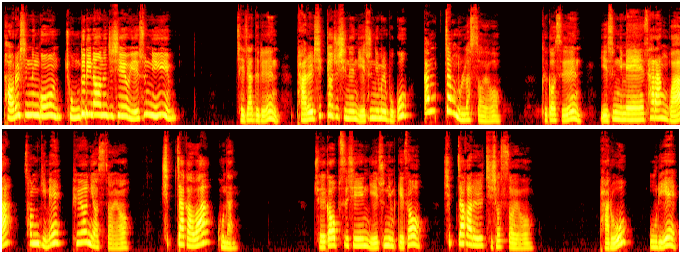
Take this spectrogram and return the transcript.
발을 씻는 건 종들이나 하는 짓이에요, 예수님. 제자들은 발을 씻겨주시는 예수님을 보고 깜짝 놀랐어요. 그것은 예수님의 사랑과 섬김의 표현이었어요. 십자가와 고난. 죄가 없으신 예수님께서 십자가를 지셨어요. 바로 우리의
